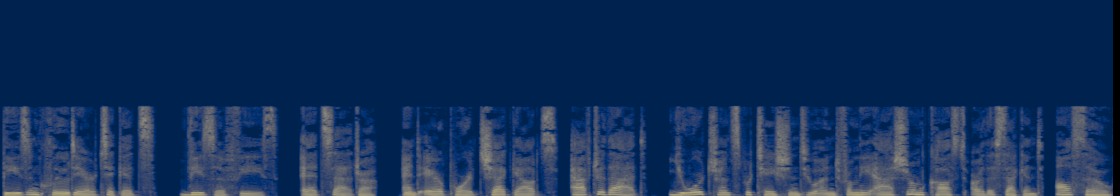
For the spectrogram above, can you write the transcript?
These include air tickets, visa fees, etc and airport checkouts. After that, your transportation to and from the ashram cost are the second. Also,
